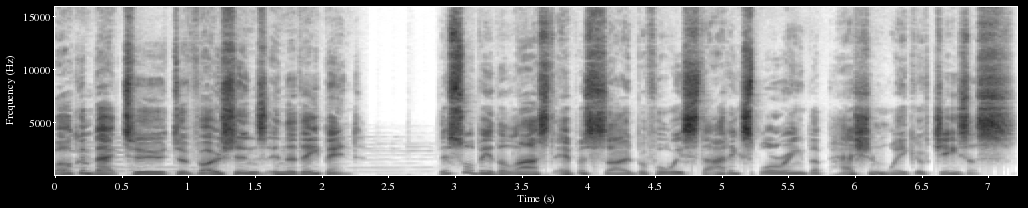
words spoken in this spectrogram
Welcome back to Devotions in the Deep End. This will be the last episode before we start exploring the Passion Week of Jesus.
